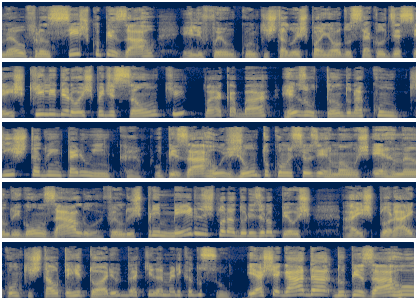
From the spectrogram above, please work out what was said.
né? O Francisco Pizarro. Ele foi um conquistador espanhol do século XVI que liderou a expedição que vai acabar resultando na conquista do Império Inca. O Pizarro, junto com seus irmãos Hernando e Gonzalo, foi um dos primeiros exploradores europeus a explorar e conquistar o território daqui da América do Sul. E a chegada do Pizarro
